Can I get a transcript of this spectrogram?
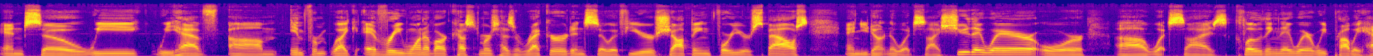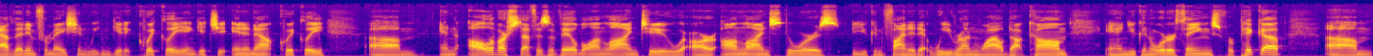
And so we we have um inform like every one of our customers has a record. And so if you're shopping for your spouse and you don't know what size shoe they wear or uh, what size clothing they wear we probably have that information. We can get it quickly and get you in and out quickly. Um, and all of our stuff is available online too. Our online store is you can find it at werunwild.com, and you can order things for pickup. Um,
